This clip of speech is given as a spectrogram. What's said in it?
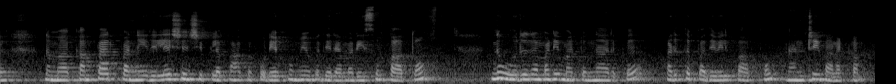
நம்ம கம்பேர் பண்ணி ரிலேஷன்ஷிப்பில் பார்க்கக்கூடிய ஹோமியோபதி ரெமடிஸும் பார்த்தோம். இன்னும் ஒரு ரெமடி மட்டும்தான் இருக்குது அடுத்த பதிவில் பார்ப்போம். நன்றி வணக்கம்.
